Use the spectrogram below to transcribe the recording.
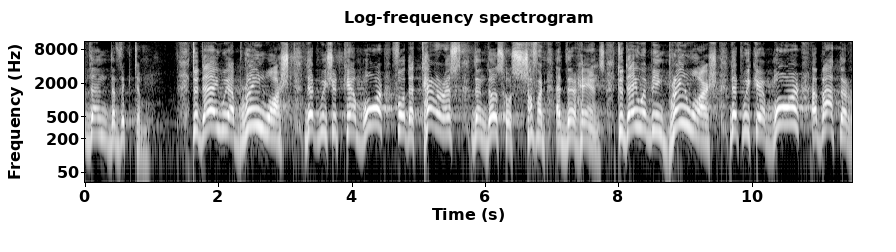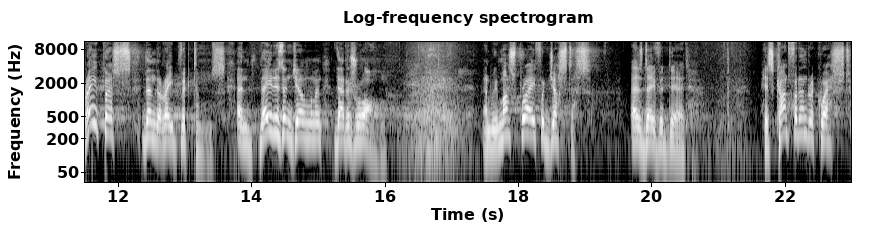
than the victim. Today we are brainwashed that we should care more for the terrorists than those who suffered at their hands. Today we're being brainwashed that we care more about the rapists than the rape victims. And ladies and gentlemen, that is wrong. And we must pray for justice as David did. His confident request,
